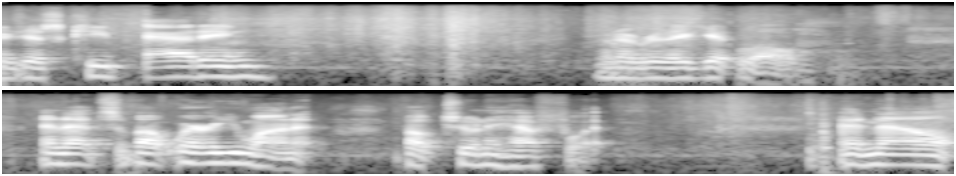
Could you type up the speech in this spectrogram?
You just keep adding whenever they get low. And that's about where you want it, about two and a half foot. And now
